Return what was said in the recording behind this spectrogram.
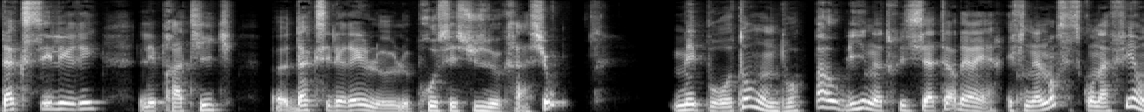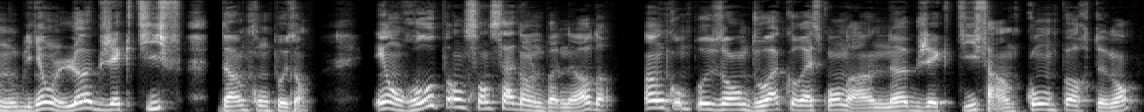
d'accélérer les pratiques, euh, d'accélérer le, processus de création, mais pour autant, on ne doit pas oublier notre utilisateur derrière. Et finalement, c'est ce qu'on a fait en oubliant l'objectif d'un composant. Et en repensant ça dans le bon ordre, un composant doit correspondre à un objectif, à un comportement,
